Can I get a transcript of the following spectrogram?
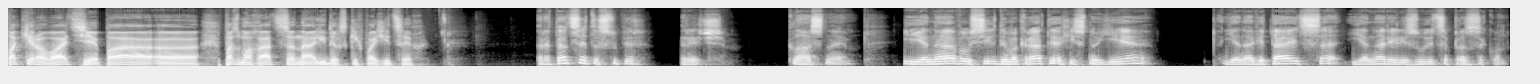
пакіраваць па пазмагацца на лідарскіх пазіцыях. Ратацыя это супер рэч класная і яна ва ўсіх дэмакратыях існуе яна вітаецца яна реалізуецца праз закон.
